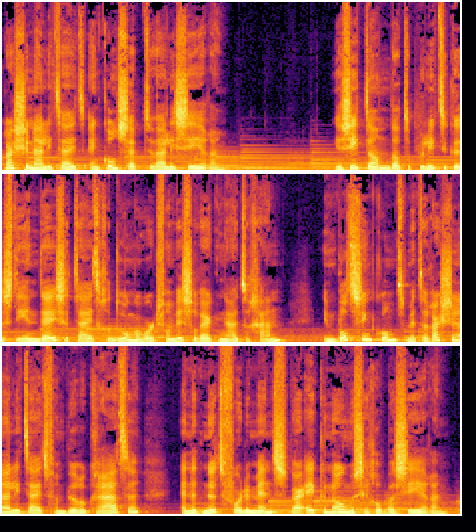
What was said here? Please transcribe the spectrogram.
rationaliteit en conceptualiseren. Je ziet dan dat de politicus die in deze tijd gedwongen wordt van wisselwerking uit te gaan, in botsing komt met de rationaliteit van bureaucraten en het nut voor de mens waar economen zich op baseren.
